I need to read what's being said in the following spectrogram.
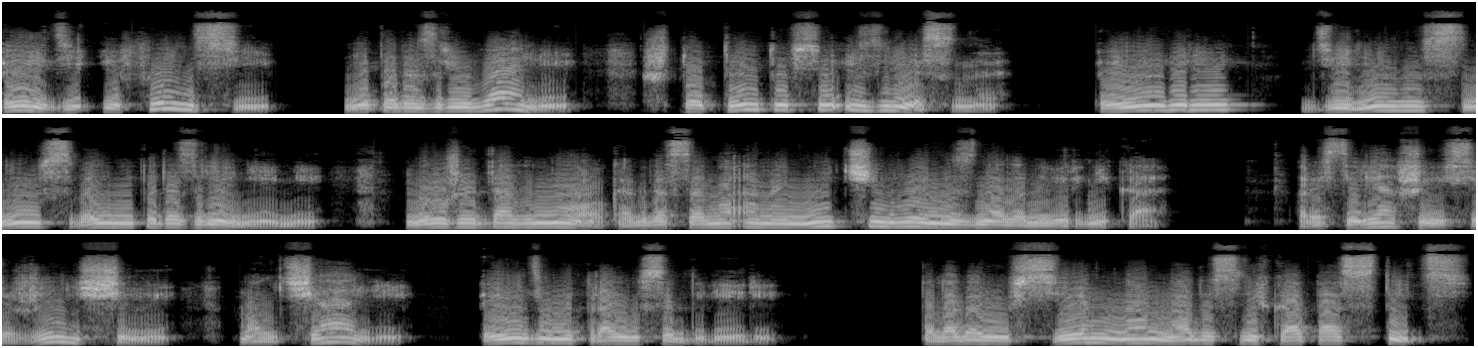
Эдди и Фэнси не подозревали, что Тейту все известно. Эйвери делилась с ним своими подозрениями, но уже давно, когда сама она ничего не знала наверняка. Растерявшиеся женщины молчали, Эдди направился к двери. «Полагаю, всем нам надо слегка поостыть»,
